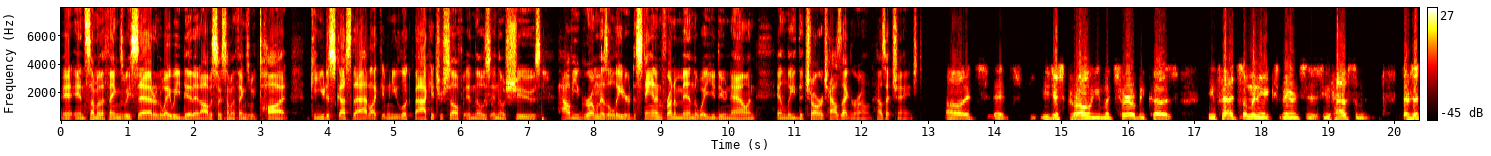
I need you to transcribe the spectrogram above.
in, in some of the things we said or the way we did it. Obviously, some of the things we taught. Can you discuss that? Like when you look back at yourself in those in those shoes, how have you grown as a leader to stand in front of men the way you do now and and lead the charge? How's that grown? How's that changed? Oh, it's it's you just grow, you mature because you've had so many experiences. You have some. There's a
